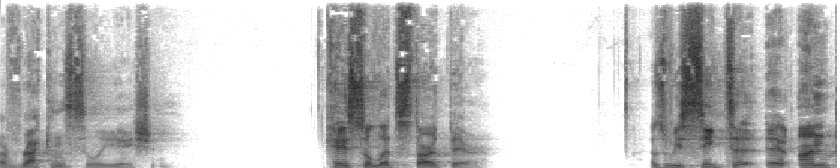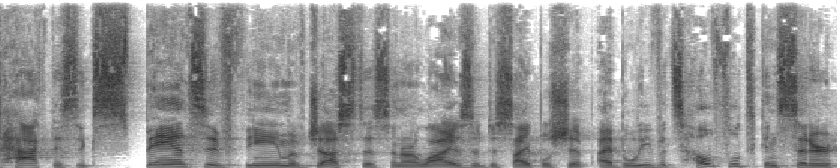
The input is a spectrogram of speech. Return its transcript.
of reconciliation. Okay, so let's start there. As we seek to uh, unpack this expansive theme of justice in our lives of discipleship, I believe it's helpful to consider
